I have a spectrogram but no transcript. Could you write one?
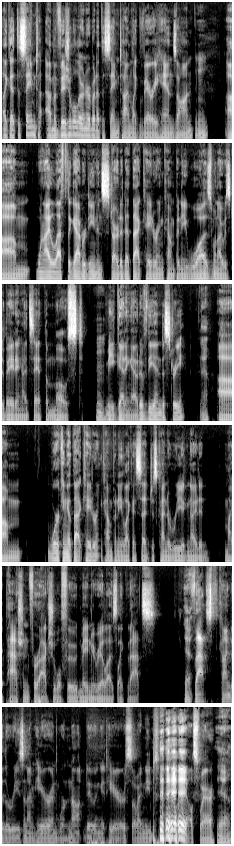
like at the same time I'm a visual learner but at the same time like very hands-on. Mhm. Um when I left the Gabardine and started at that catering company was when I was debating I'd say at the most Hmm. me getting out of the industry. Yeah. Um working at that catering company like I said just kind of reignited my passion for actual food made me realize like that's Yeah. that's kind of the reason I'm here, and we're not doing it here, so I need to look elsewhere. Yeah.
